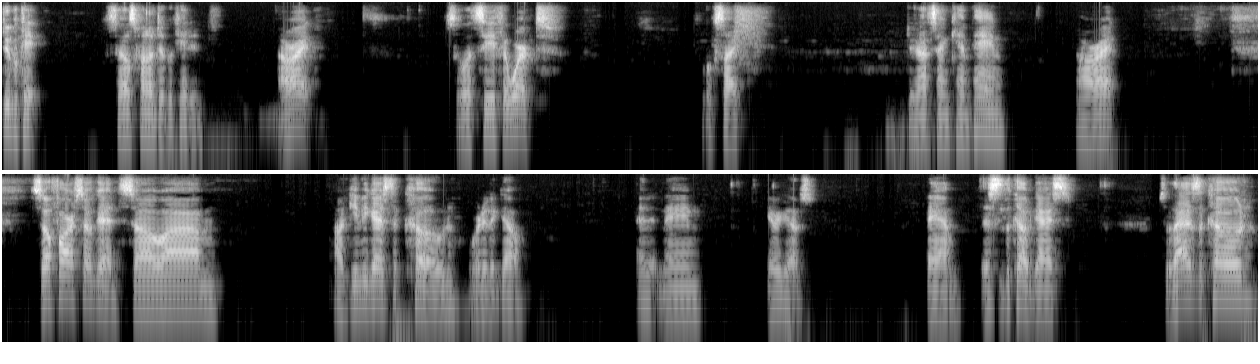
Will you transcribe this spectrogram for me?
Duplicate. Sales funnel duplicated. Alright. So let's see if it worked. Looks like do not send campaign. Alright. So far so good. So um, I'll give you guys the code. Where did it go? Edit name. Here it goes. Bam. This is the code, guys. So that is the code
